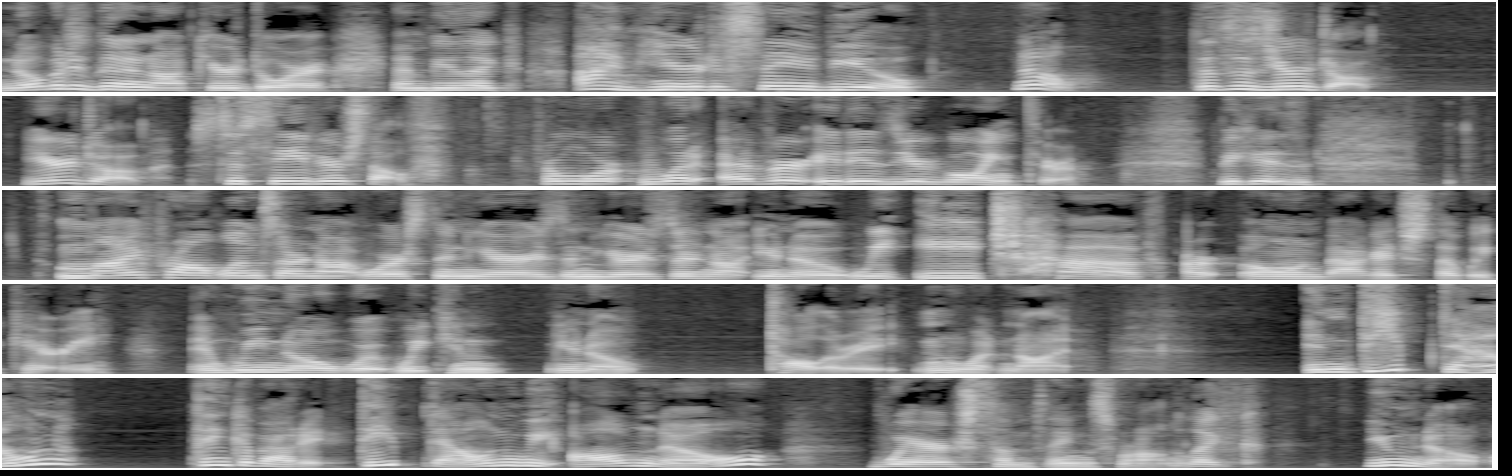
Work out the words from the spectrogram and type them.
nobody's to knock your door and be like, I'm here to save you. No, this is your job. Your job is to save yourself from whatever it is you're going through. Because my problems are not worse than yours and yours are not, you know, we each have our own baggage that we carry and we know what we can, you know, tolerate and whatnot. And deep down, think about it. Deep down, we all know where something's wrong. Like, you know,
